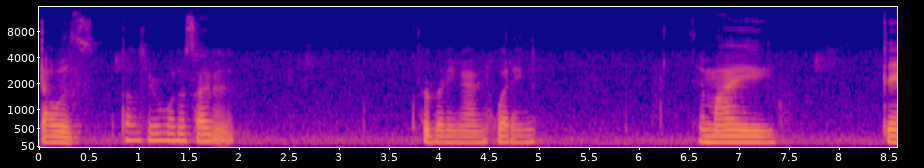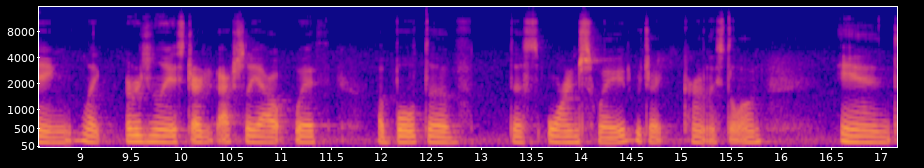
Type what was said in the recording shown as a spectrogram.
that was that was your one assignment for Burning Man wedding. And my thing. Like originally, I started actually out with a bolt of this orange suede, which I currently still own, and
